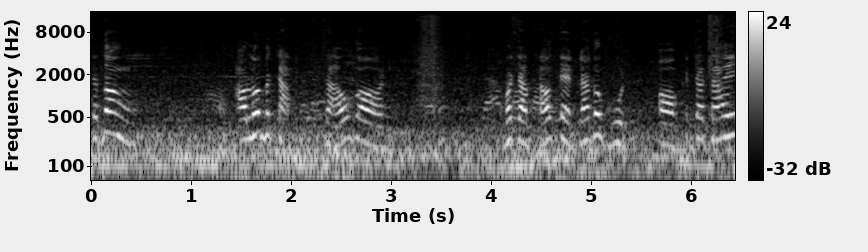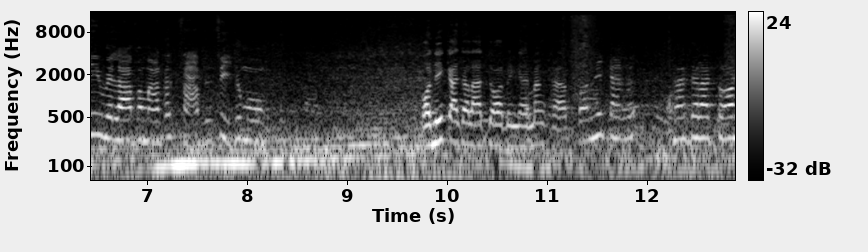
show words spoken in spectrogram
จะต้องเอารถมาจับเสาก่อนพอจับเสาเสร็จแล้วต้องขุดออกจะใช้เวลาประมาณสักสามถึงสี่ชั่วโมง ตอนนี้การจราจรเป็นไงบ้างครับ ตอนนี้การการจราจร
